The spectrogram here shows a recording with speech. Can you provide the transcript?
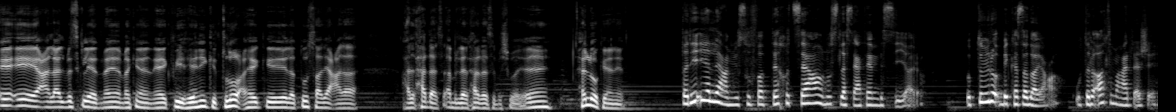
إيه إيه على البسكليت ما كان هيك في هنيك طلوع هيك لتوصلي على على الحدث قبل الحدث بشوي إيه؟ حلو كانت الطريق يلي عم يوصفها بتاخد ساعة ونص لساعتين بالسيارة وبتمرق بكذا ضيعة وطرقات معرجة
